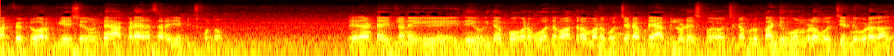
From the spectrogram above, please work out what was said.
పర్ఫెక్ట్ వర్క్ చేసేది ఉంటే అక్కడైనా సరే చేయించుకుంటాం లేదంటే ఇట్లానే ఇది ఇదే పోకుండా పోతే మాత్రం మనకు వచ్చేటప్పుడు యాపిల్ లోడ్ వేసుకొని వచ్చేటప్పుడు బండి ఓన్ కూడా జర్నీ కూడా కాదు.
